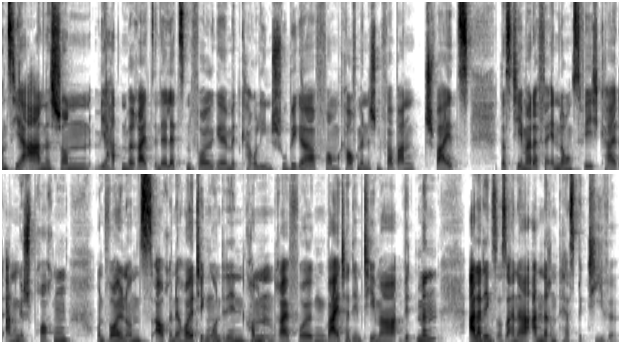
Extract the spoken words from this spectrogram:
Und Sie erahnen es schon, wir hatten bereits in der letzten Folge mit Caroline Schubiger vom Kaufmännischen Verband Schweiz das Thema der Veränderungsfähigkeit angesprochen und wollen uns auch in der heutigen und in den kommenden drei Folgen weiter dem Thema widmen, allerdings aus einer anderen Perspektive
